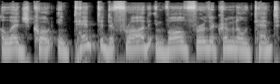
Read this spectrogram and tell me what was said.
alleged, quote, intent to defraud involve further criminal intent.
